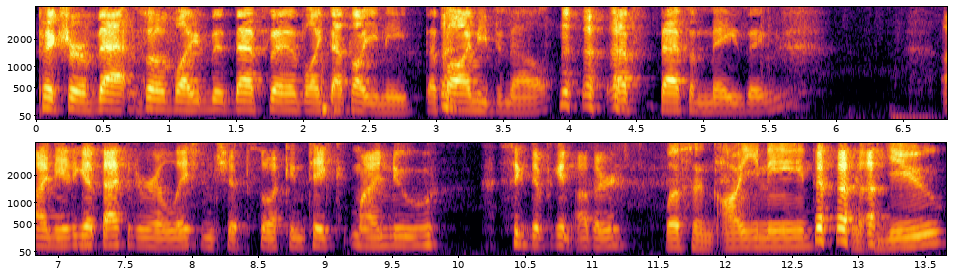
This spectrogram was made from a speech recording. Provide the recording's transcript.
picture of that. So it's like that's it. Like that's all you need. That's all I need to know. That's that's amazing. I need to get back into a relationship so I can take my new significant other. Listen, all you need is you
